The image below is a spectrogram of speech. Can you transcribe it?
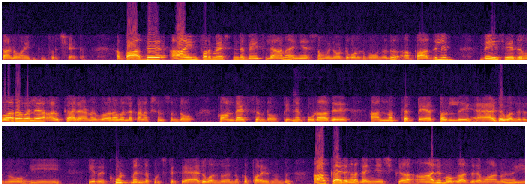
കാണുമായിരിക്കും തീർച്ചയായിട്ടും. അപ്പൊ അത് ആ ഇൻഫർമേഷന്റെ ബേസിലാണ് അന്വേഷണം മുന്നോട്ട് കൊണ്ടുപോകുന്നത്. അപ്പൊ അതിൽ ബേസ് ചെയ്ത് വേറെ വല്ല ആൾക്കാരാണ് വേറെ വല്ല കണക്ഷൻസ് ഉണ്ടോ? കോണ്ടാക്ട്സ് ഉണ്ടോ? പിന്നെ കൂടാതെ അന്നത്തെ പേപ്പറിൽ ആഡ് വന്നിരുന്നു ഈ ഈ റിക്രൂട്ട്മെന്റിനെ കുറിച്ചിട്ടൊക്കെ ആഡ് വന്നു എന്നൊക്കെ പറയുന്നുണ്ട്. ആ കാര്യങ്ങളൊക്കെ അന്വേഷിക്കുക. ആര് മുഖാന്തരമാണ് ഈ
